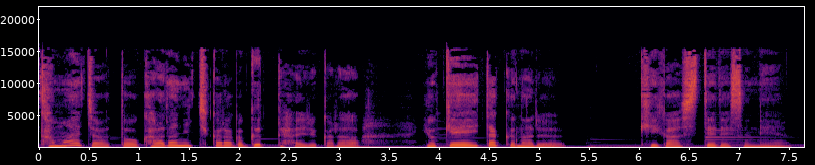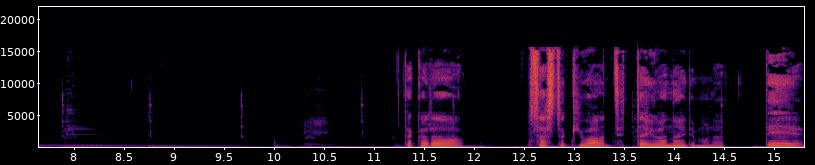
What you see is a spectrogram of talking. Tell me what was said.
構えちゃうと体に力がグッて入るから余計痛くなる気がしてですねだから刺す時は絶対言わないでもらって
